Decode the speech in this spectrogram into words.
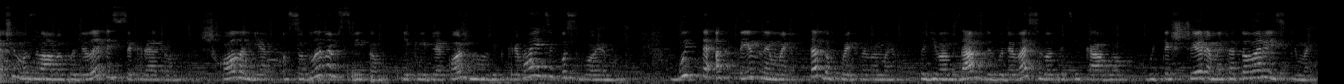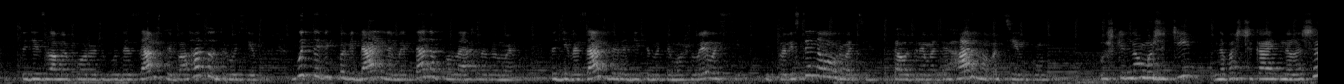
Хочемо з вами поділитись секретом. Школа є особливим світом, який для кожного відкривається по-своєму. Будьте активними та допитливими. Тоді вам завжди буде весело та цікаво. Будьте щирими та товариськими. Тоді з вами поруч буде завжди багато друзів. Будьте відповідальними та наполегливими. Тоді ви завжди радітимете можливості відповісти на уроці та отримати гарну оцінку. У шкільному житті на вас чекають не лише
